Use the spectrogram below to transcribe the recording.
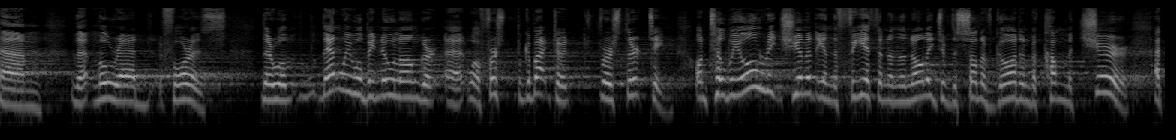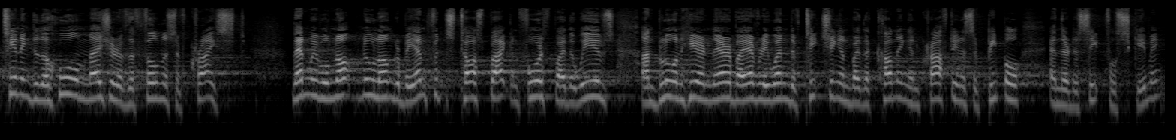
um, that Mo read for us. There will, then we will be no longer, uh, well, first, go back to verse 13. Until we all reach unity in the faith and in the knowledge of the Son of God and become mature, attaining to the whole measure of the fullness of Christ. Then we will not no longer be infants tossed back and forth by the waves and blown here and there by every wind of teaching and by the cunning and craftiness of people in their deceitful scheming.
